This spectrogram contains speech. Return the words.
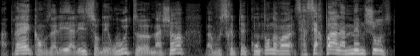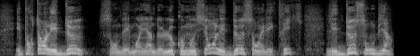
Après, quand vous allez aller sur des routes, euh, machin, bah, vous serez peut-être content d'avoir. Ça sert pas à la même chose. Et pourtant, les deux sont des moyens de locomotion, les deux sont électriques, les deux sont bien.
